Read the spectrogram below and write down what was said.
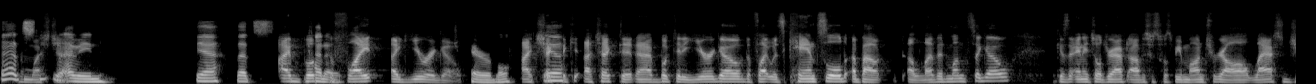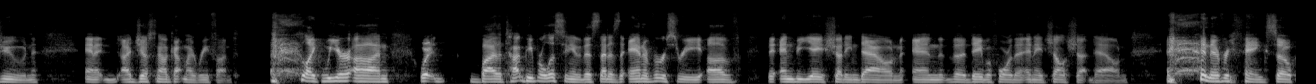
That's. WestJet. I mean, yeah, that's I booked the flight a year ago. terrible. I checked the, I checked it and I booked it a year ago. The flight was canceled about 11 months ago because the NHL draft obviously was supposed to be in Montreal last June and it, I just now got my refund. like we are on we're, by the time people are listening to this that is the anniversary of the NBA shutting down and the day before the NHL shut down and everything. So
